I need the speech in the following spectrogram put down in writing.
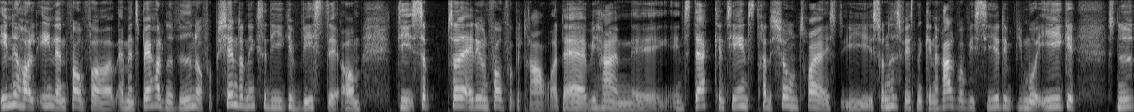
indeholdt en eller anden form for, at man spærholdt noget viden over for patienterne, ikke? så de ikke vidste om de, så så er det jo en form for bedrag, og der, vi har en, øh, en stærk kantiansk tradition, tror jeg, i, i sundhedsvæsenet generelt, hvor vi siger, at vi må ikke snyde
